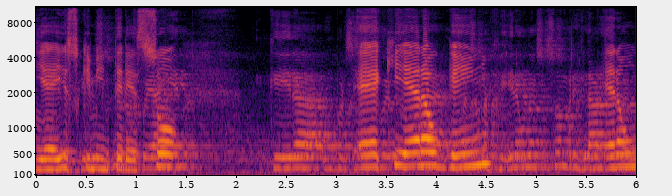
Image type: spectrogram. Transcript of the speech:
e é isso que me interessou, é que era alguém, era um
